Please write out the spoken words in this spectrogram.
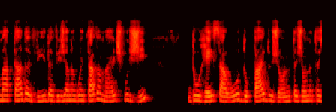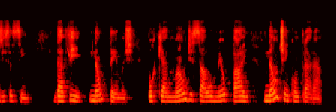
matar Davi, Davi já não aguentava mais fugir do rei Saul, do pai do Jonatas. Jonatas disse assim: Davi, não temas, porque a mão de Saul, meu pai, não te encontrará.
